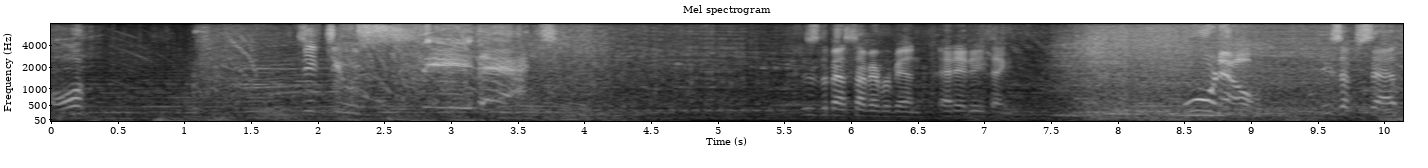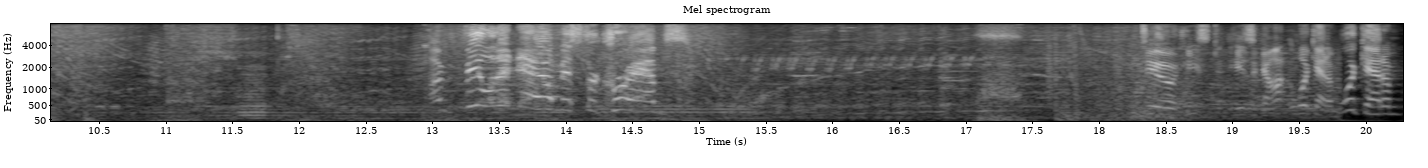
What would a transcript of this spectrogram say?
Oh. Did you see that? This is the best I've ever been at anything. Oh no! He's upset. I'm feeling it now, Mr. Krabs! Dude, he's he's gone. Look at him. Look at him.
